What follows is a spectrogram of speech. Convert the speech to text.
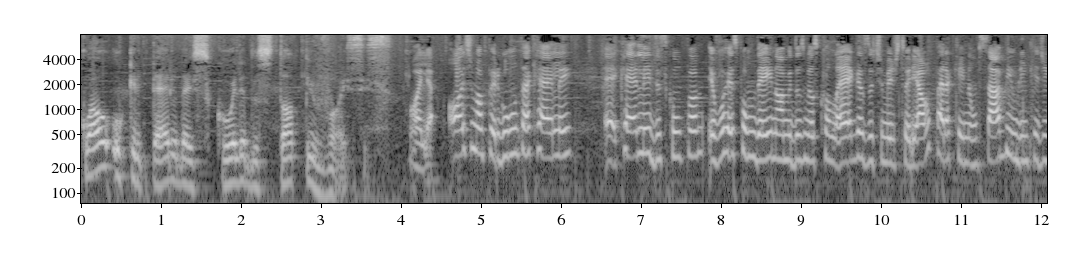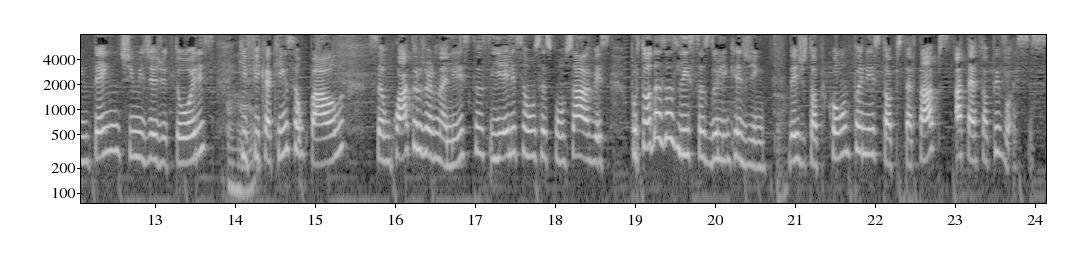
Qual o critério da escolha dos top voices? Olha, ótima pergunta, Kelly. É, Kelly, desculpa, eu vou responder em nome dos meus colegas do time editorial. Para quem não sabe, o LinkedIn tem um time de editores uhum. que fica aqui em São Paulo. São quatro jornalistas e eles são os responsáveis por todas as listas do LinkedIn, tá. desde top companies, top startups até top voices.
